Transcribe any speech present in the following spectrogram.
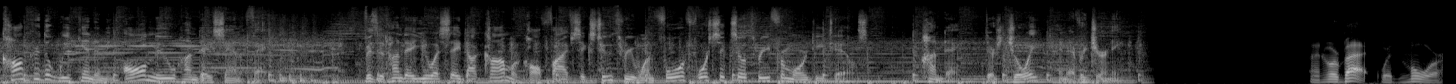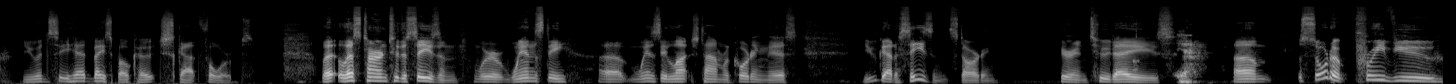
Conquer the weekend in the all-new Hyundai Santa Fe. Visit HyundaiUSA.com or call 562 for more details. Hyundai, there's joy in every journey. And we're back with more UNC head baseball coach Scott Forbes. Let, us turn to the season. We're Wednesday, uh, Wednesday lunchtime recording this you've got a season starting here in two days. Yeah. Um, sort of preview,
